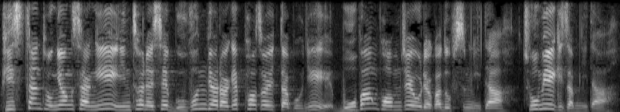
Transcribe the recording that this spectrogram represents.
비슷한 동영상이 인터넷에 무분별하게 퍼져 있다 보니 모방 범죄 우려가 높습니다. 조미애 기자입니다.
